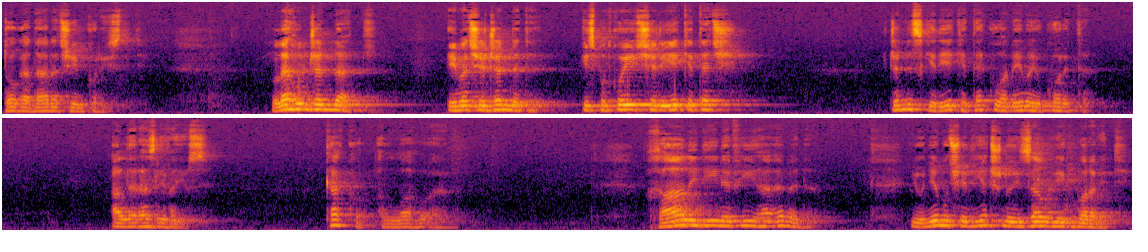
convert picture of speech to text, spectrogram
toga dana će im koristiti. Lehun džennat, imat će džennete, ispod kojih će rijeke teći. Džennetske rijeke teku, a nemaju korita ali ne razlivaju se. Kako? Allahu ala. Halidine fiha ebeda. I u njemu će vječno i zauvijek boraviti.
